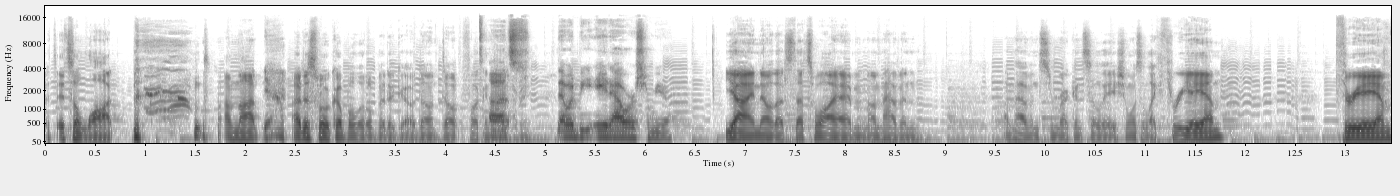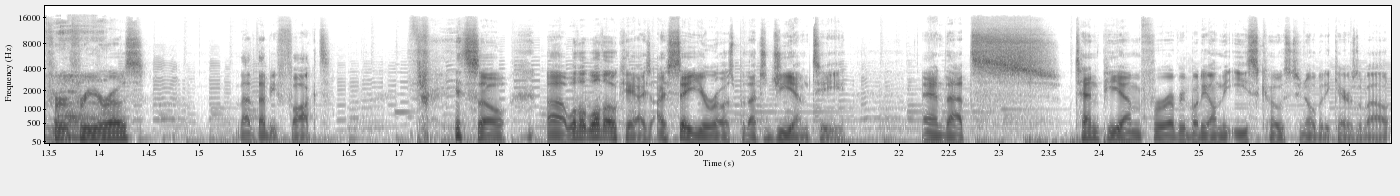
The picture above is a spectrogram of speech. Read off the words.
it's, it's a lot. I'm not Yeah. I just woke up a little bit ago. Don't don't fucking Uh, judge me. that would be eight hours from you. Yeah, I know. That's that's why I'm I'm having I'm having some reconciliation. What's it like 3 a.m. 3 a.m. for for Uh. euros? That that'd be fucked. so, uh, well, well, okay. I, I say euros, but that's GMT, and that's 10 p.m. for everybody on the East Coast who nobody cares about.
